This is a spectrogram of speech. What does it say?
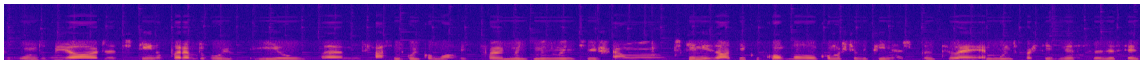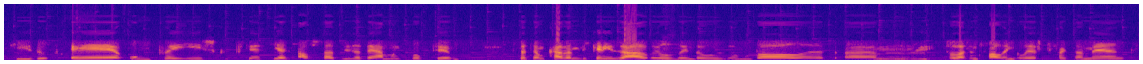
segundo melhor destino para mergulho e eu um, faço mergulho como hobby. Foi muito, muito, muito giro. É um destino exótico, como, como as Filipinas, portanto é, é muito parecido nesse, nesse sentido. É um país que pertencia aos Estados Unidos até há muito pouco tempo portanto é um bocado americanizado, eles uhum. ainda usam o dólar, um, toda a gente fala inglês perfeitamente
